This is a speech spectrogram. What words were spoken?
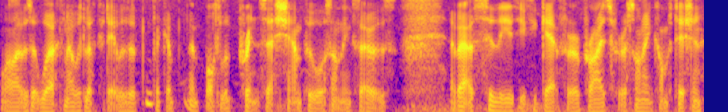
while I was at work and I would look at it. It was a, like a, a bottle of Princess shampoo or something, so it was about as silly as you could get for a prize for a Sonic competition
